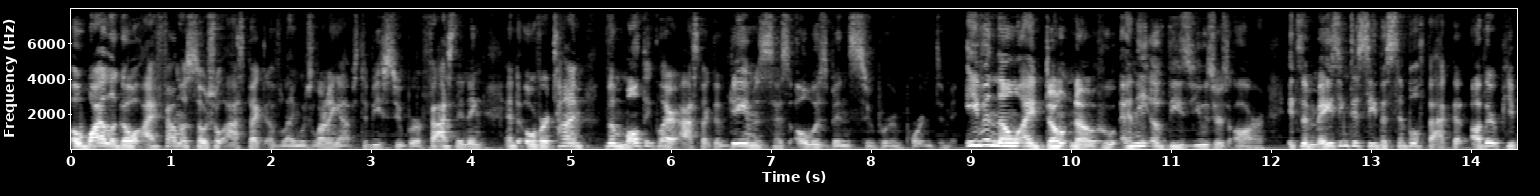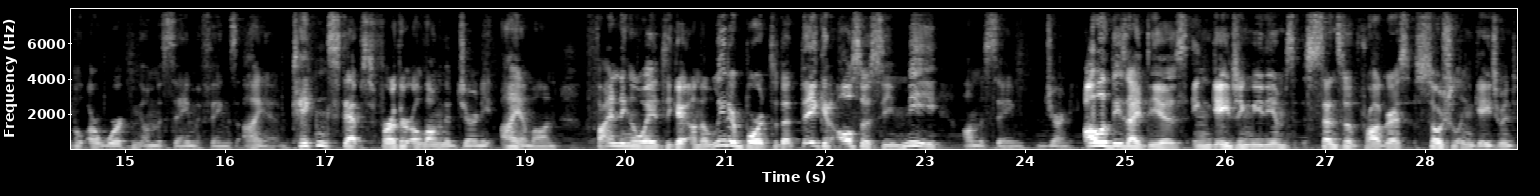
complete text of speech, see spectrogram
A while ago, I found the social aspect of language learning apps to be super fascinating, and over time, the multiplayer aspect of games has always been super important to me. Even though I don't know who any of these users are, it's amazing to see the simple fact that other people are working on the same things I am, taking steps further along the journey I am on, finding a way to get on the leaderboard so that they can also see me on the same journey. All of these ideas, engaging mediums, sense of progress, social engagement,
